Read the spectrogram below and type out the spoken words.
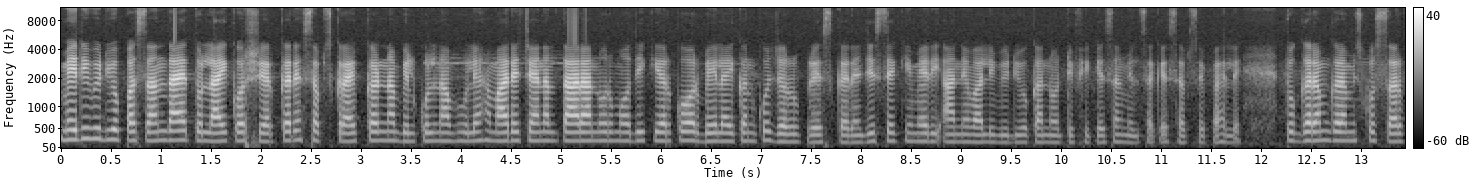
मेरी वीडियो पसंद आए तो लाइक और शेयर करें। सब्सक्राइब करना बिल्कुल ना भूलें। हमारे चैनल तारा नूर मोदी केयर को और बेल आइकन को ज़रूर प्रेस करें, जिससे कि मेरी आने वाली वीडियो का नोटिफिकेशन मिल सके सबसे पहले। तो गरम गरम इसको सर्व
